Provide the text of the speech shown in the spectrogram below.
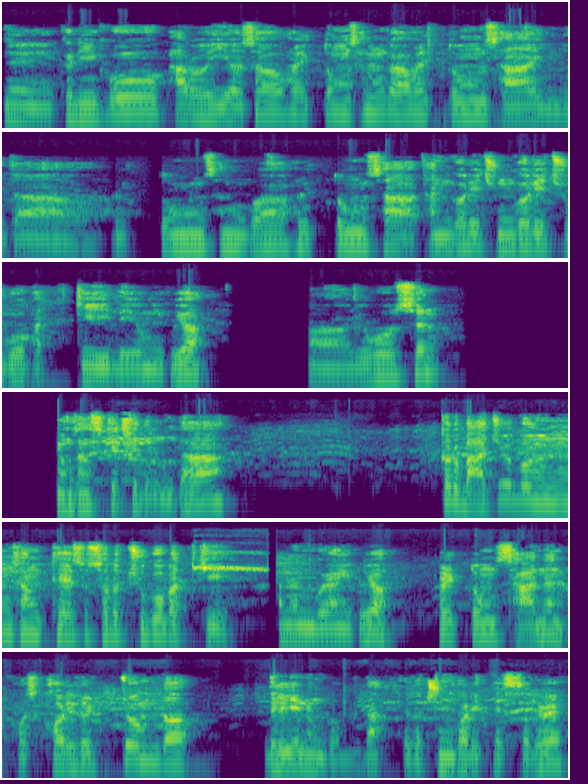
네, 그리고 바로 이어서 활동 3과 활동 4입니다. 활동 3과 활동 4 단거리, 중거리 주고받기 내용이고요. 어, 요것은 영상 스케치들입니다. 서로 마주 본 상태에서 서로 주고받기 하는 모양이고요. 활동 4는 거기서 거리를 좀 더 늘리는 겁니다. 그래서 중거리 패스를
